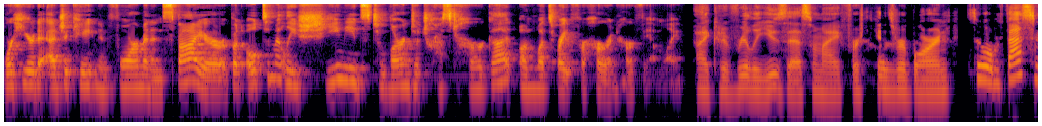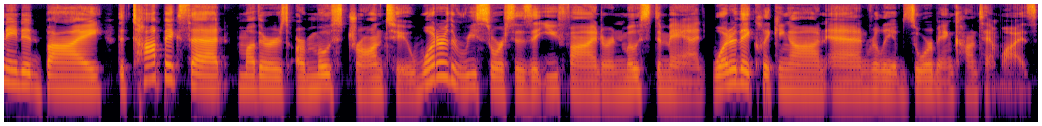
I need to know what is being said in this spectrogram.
we're here to educate and inform and inspire, but ultimately she needs to learn to trust her gut on what's right for her and her family. I could have really used this when my first kids were born. So I'm fascinated by the topics that mothers are most drawn to. What are the resources that you find are in most demand? What are they clicking on and really absorbing content wise?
